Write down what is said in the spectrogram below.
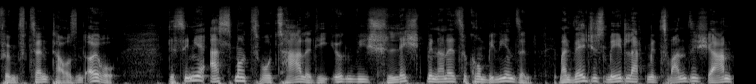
15.000 Euro. Das sind ja erstmal zwei Zahlen, die irgendwie schlecht miteinander zu kombinieren sind. Man, welches Mädel hat mit 20 Jahren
